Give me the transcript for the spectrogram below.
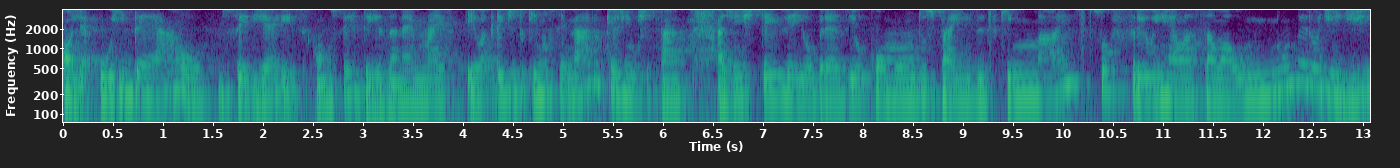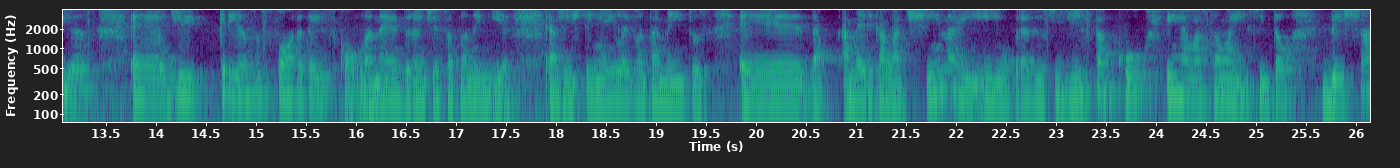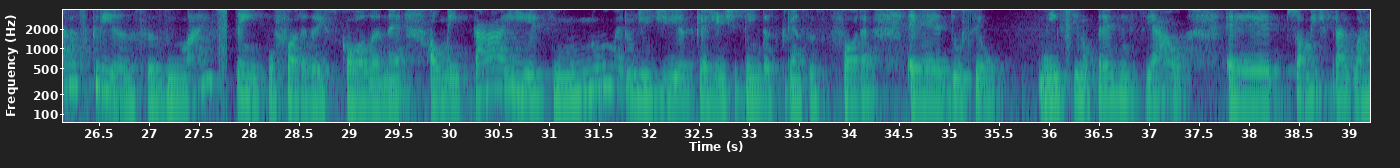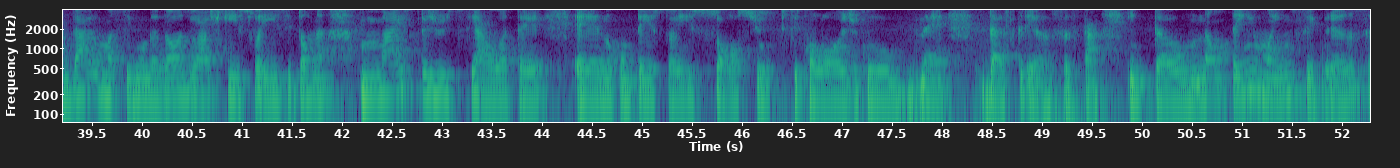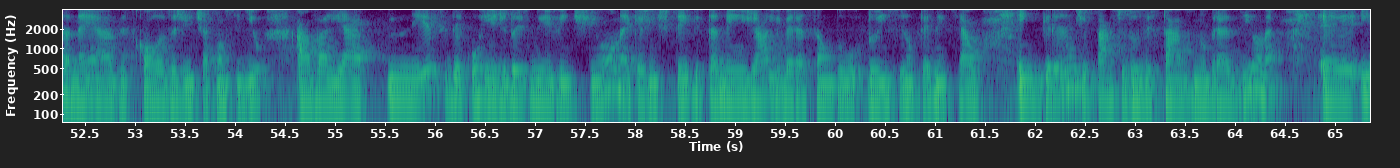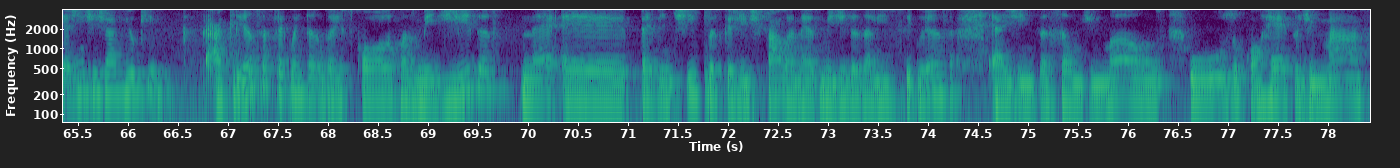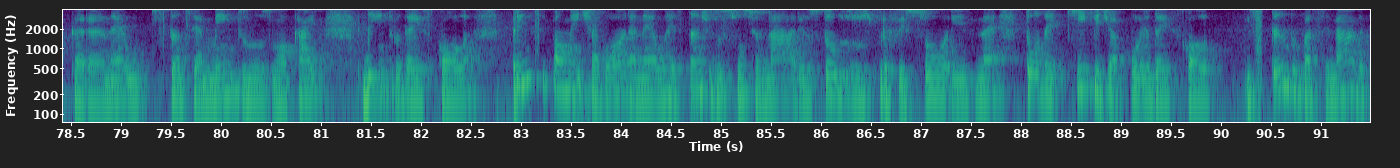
Olha, o ideal seria esse, com certeza, né? Mas eu acredito que no cenário que a gente está, a gente teve aí o Brasil como um dos países que mais sofreu em relação ao número de dias é, de crianças fora da escola, né? Durante essa pandemia. A gente tem aí levantamentos é, da América Latina e, e o Brasil se destacou em relação a isso. Então, deixar as crianças mais tempo fora da escola, né? Aumentar aí esse número de dias que a gente tem das crianças fora é, do seu ensino presencial, é, somente para aguardar uma segunda dose, eu acho que isso aí se torna mais prejudicial até é, no contexto aí sócio-psicológico, né, das crianças, tá? Então, não tem uma insegurança, né, as escolas a gente já conseguiu avaliar nesse decorrer de 2021, né, que a gente teve também já a liberação do, do ensino presencial em grande parte dos estados no Brasil, né, é, e a gente já viu que a criança frequentando a escola com as medidas né, é, preventivas que a gente fala, né, as medidas ali de segurança, a higienização de mãos, o uso correto de máscara, né, o distanciamento nos locais dentro da escola, principalmente agora, né, o restante dos funcionários, todos os professores, né, toda a equipe de apoio da escola estando vacinada,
